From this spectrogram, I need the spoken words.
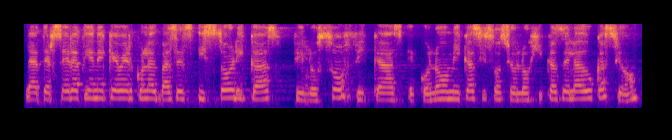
La tercera tiene que ver con las bases históricas, filosóficas, económicas y sociológicas de la educación.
